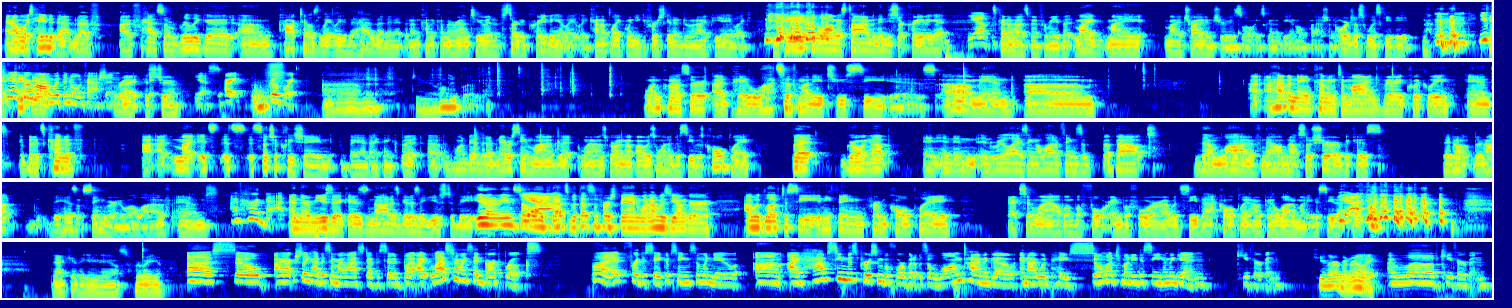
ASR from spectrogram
And I've always hated that, but I've I've had some really good um, cocktails lately that has that in it that I'm kind of coming around to and have started craving it lately. Kind of like when you first get into an IPA, like you hate it for the longest time and then you start craving it. Yep. It's kind of how it's been for me. But my my my tried and true is always going to be an old fashioned or just whiskey neat. You Can't- can't, go wrong it. with an old fashioned. right. It's true. Yes. All right, go for it. Um, do I'll do blue again. One concert I'd pay lots of money to see is oh man. Um, I, I have a name coming to mind very quickly, and but it's kind of. I, I my it's it's it's such a cliche band I think, but uh, one band that I've never seen live that when I was growing up I always wanted to see was Coldplay, but growing up and and, and, and realizing a lot of things about them live now i'm not so sure because they don't they're not he doesn't sing very well live and I've heard that. and their music is not as good as it used to be you know what i mean so Yeah. like that's but that's the first band when i was younger i would love to see anything from coldplay x and y album before and before i would see that coldplay and i would pay a lot of money to see that Yeah. Yeah i can't think of anything else what about you Uh, so I actually had this in my last episode, but I last time I said Garth Brooks. But for the sake of saying someone new, um, I have seen this person before, but it was a long time ago, and I would pay so much money to see him again. Keith Urban. keith urban really I love Keith Urban.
